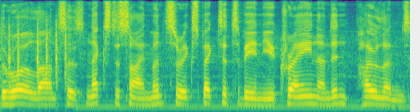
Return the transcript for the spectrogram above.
The Royal Lancers' next assignments are expected to be in Ukraine and in Poland.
